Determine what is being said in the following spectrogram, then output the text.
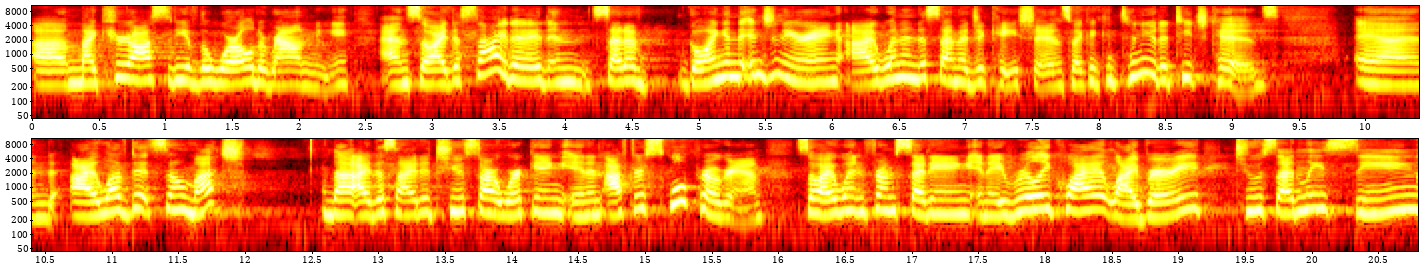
um, my curiosity of the world around me. And so I decided instead of going into engineering, I went into STEM education so I could continue to teach kids. And I loved it so much that I decided to start working in an after school program. So I went from studying in a really quiet library to suddenly seeing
